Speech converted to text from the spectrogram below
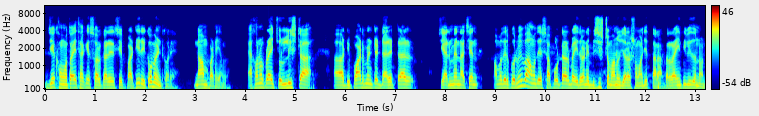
যে ক্ষমতায় থাকে সরকারের সেই পার্টি রেকমেন্ড করে, নাম পাঠাই আমরা। এখনও প্রায় চল্লিশটা ডিপার্টমেন্টের ডাইরেক্টর চেয়ারম্যান আছেন। আমাদের কর্মী বা আমাদের সাপোর্টার বা এই ধরনের বিশিষ্ট মানুষ যারা সমাজের তারা তারা রাজনীতিবিদও নন।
